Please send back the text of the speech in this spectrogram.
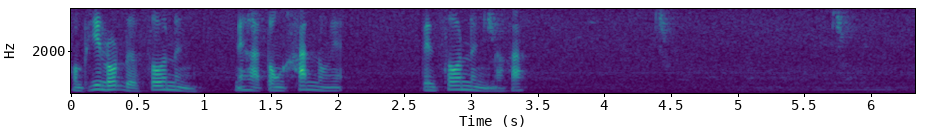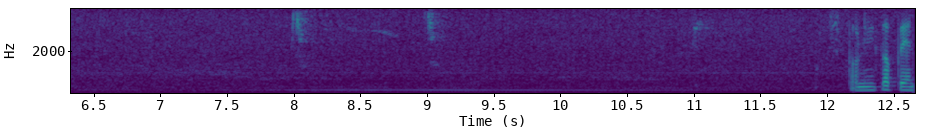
ของพี่ลดเหลือโซ่หนึ่งเนี่ยค่ะ ตรงคั่นตรงเนี้ย เป็นโซ่หนึ่งนะคะ ตรงนี้ก็เป็น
